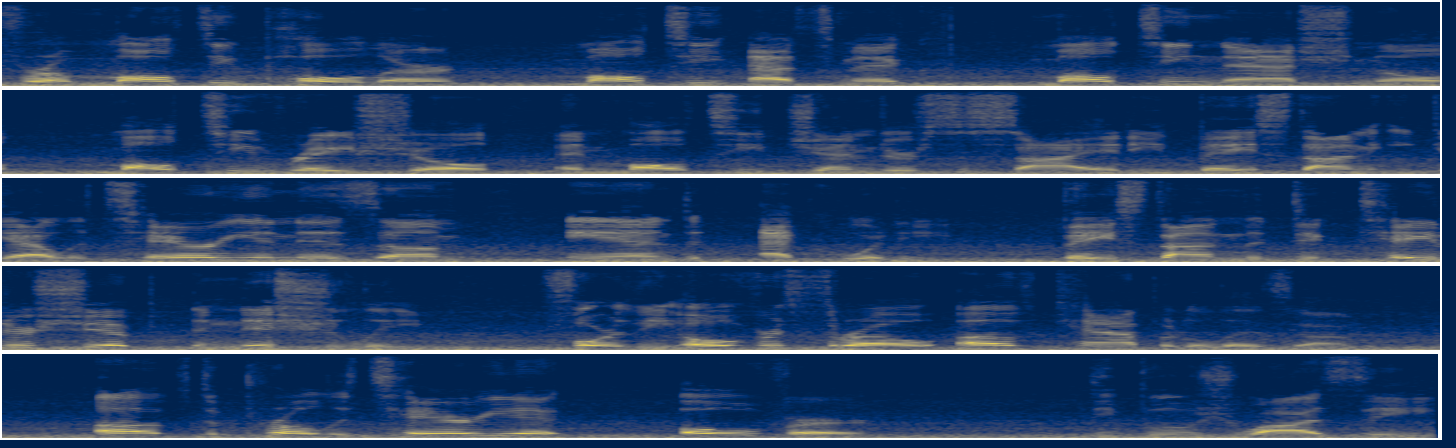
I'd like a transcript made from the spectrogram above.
for a multipolar, multi ethnic, multinational, multiracial, and multi gender society based on egalitarianism and equity, based on the dictatorship initially for the overthrow of capitalism, of the proletariat over the bourgeoisie,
